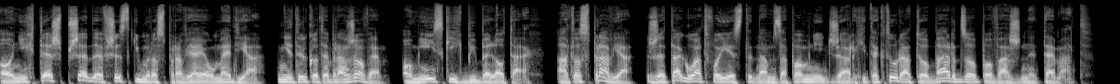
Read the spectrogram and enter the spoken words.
O nich też przede wszystkim rozprawiają media, nie tylko te branżowe, o miejskich bibelotach. A to sprawia, że tak łatwo jest nam zapomnieć, że architektura to bardzo poważny temat.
